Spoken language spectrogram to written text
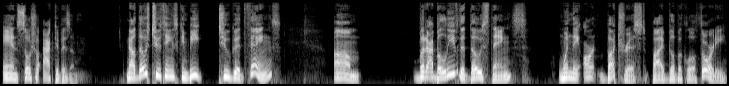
and social activism. Now, those two things can be two good things. Um, but I believe that those things, when they aren't buttressed by biblical authority,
